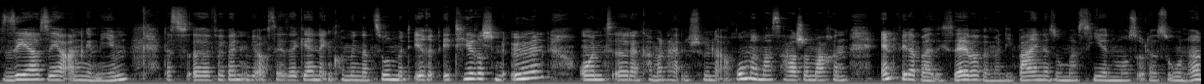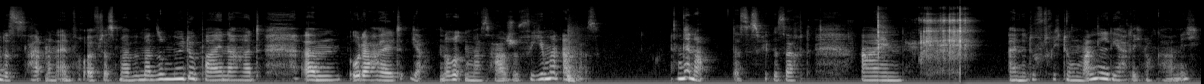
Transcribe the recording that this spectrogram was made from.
Sehr, sehr angenehm. Das äh, verwenden wir auch sehr, sehr gerne in Kombination mit ätherischen Ölen und äh, dann kann man halt eine schöne Aromamassage machen. Entweder bei sich selber, wenn man die Beine so massieren muss oder so. Ne? Das hat man einfach öfters mal, wenn man so müde Beine hat. Ähm, oder halt, ja, eine Rückenmassage für jemand anders. Genau, das ist wie gesagt ein, eine Duftrichtung Mandel, die hatte ich noch gar nicht.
